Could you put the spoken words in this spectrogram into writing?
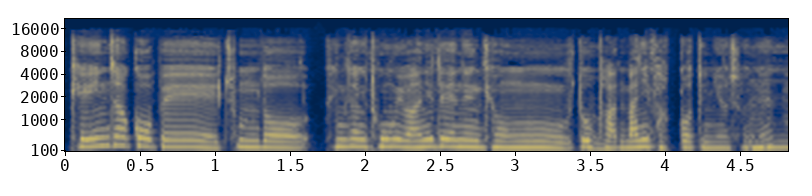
개인 작업에 좀 더 굉장히 도움이 많이 되는 경우도 음. 바- 많이 봤거든요 저는 음.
